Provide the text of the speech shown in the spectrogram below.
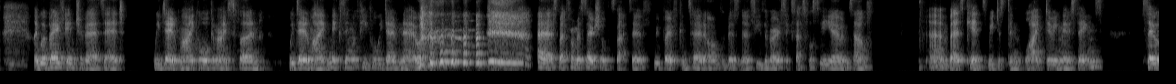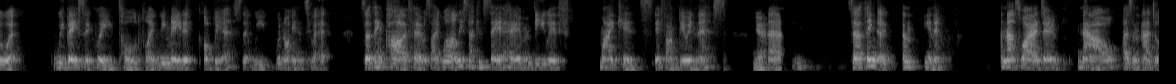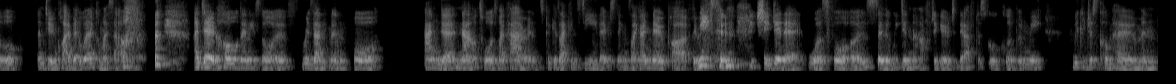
like we're both introverted. We don't like organized fun. We don't like mixing with people we don't know. uh, but from a social perspective, we both can turn it on for business. He's a very successful CEO himself. Um, but as kids, we just didn't like doing those things. So we basically told, like, we made it obvious that we were not into it. So I think part of her was like, well, at least I can stay at home and be with my kids if I'm doing this. Yeah. Um, so I think, uh, um, you know, and that's why I don't now, as an adult, and doing quite a bit of work on myself, I don't hold any sort of resentment or anger now towards my parents because I can see those things. Like I know part of the reason she did it was for us so that we didn't have to go to the after school club and we we could just come home and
